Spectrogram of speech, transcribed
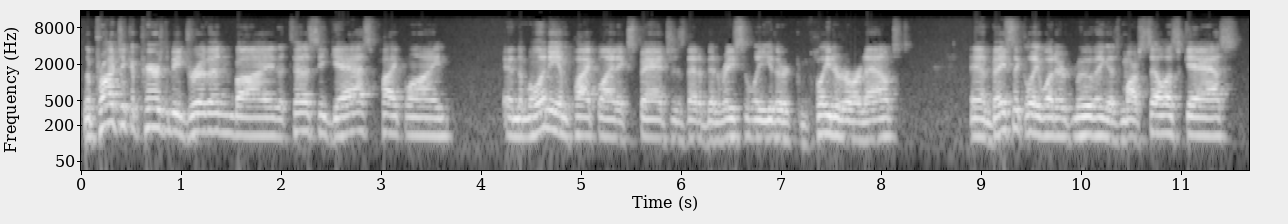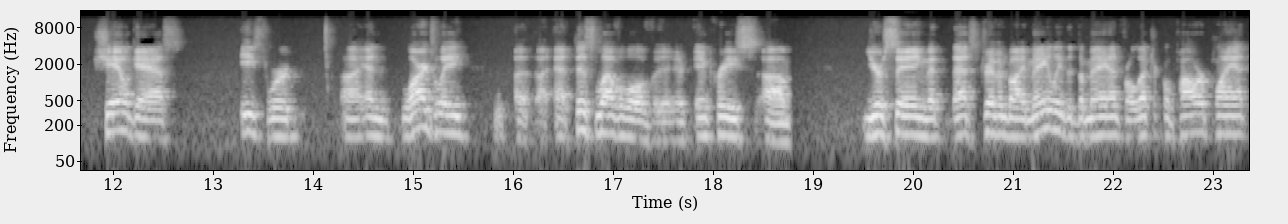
The project appears to be driven by the Tennessee Gas Pipeline and the Millennium Pipeline expansions that have been recently either completed or announced. And basically, what they're moving is Marcellus gas, shale gas eastward, uh, and largely uh, at this level of uh, increase, um, you're seeing that that's driven by mainly the demand for electrical power plant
